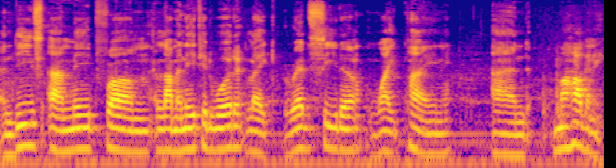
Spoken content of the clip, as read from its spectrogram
And these are made from laminated wood like red cedar, white pine, and mahogany.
